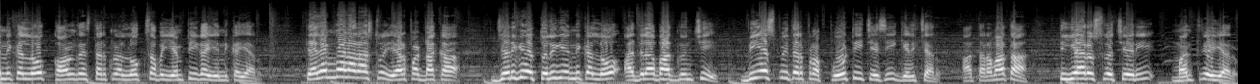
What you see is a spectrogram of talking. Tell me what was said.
ఎన్నికల్లో కాంగ్రెస్ తరఫున లోక్సభ ఎంపీగా ఎన్నికయ్యారు. తెలంగాణ రాష్ట్రం ఏర్పడ్డాక జరిగిన తొలి ఎన్నికల్లో ఆదిలాబాద్ నుంచి బీఎస్పీ తరఫున పోటీ చేసి గెలిచారు. ఆ తర్వాత టీఆర్ఎస్లో చేరి మంత్రి అయ్యారు.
